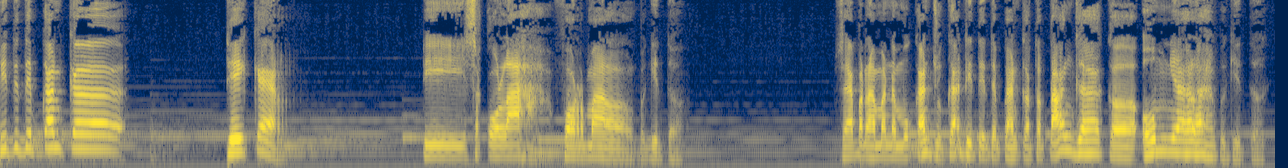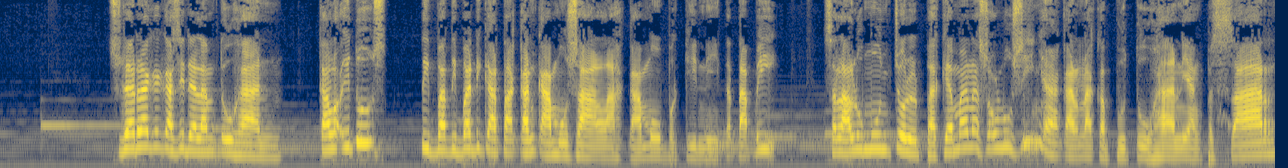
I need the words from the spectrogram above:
dititipkan ke daycare di sekolah formal begitu. Saya pernah menemukan juga dititipkan ke tetangga, ke omnya lah begitu. Saudara kekasih dalam Tuhan, kalau itu tiba-tiba dikatakan kamu salah, kamu begini, tetapi selalu muncul bagaimana solusinya karena kebutuhan yang besar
